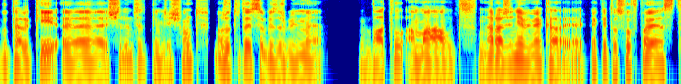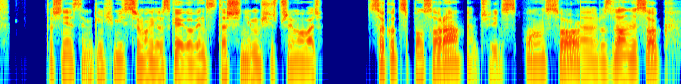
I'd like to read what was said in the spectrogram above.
butelki e, 750, może tutaj sobie zrobimy bottle amount, na razie nie wiem jaka, jakie to słówko jest, też nie jestem jakimś mistrzem angielskiego, więc też się nie musisz przejmować. Sok od sponsora, czyli sponsor, e, rozlany sok,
